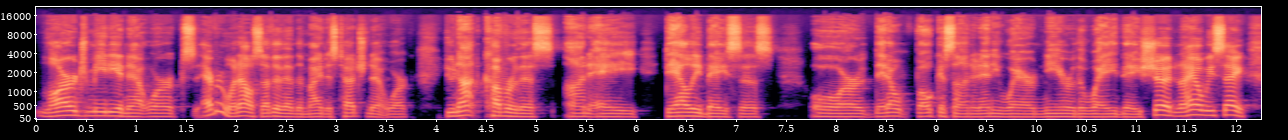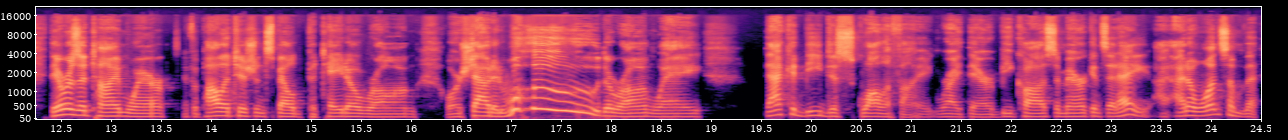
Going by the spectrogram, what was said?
large media networks, everyone else other than the MeidasTouch network, do not cover this on a daily basis or they don't focus on it anywhere near the way they should. And I always say there was a time where if a politician spelled potato wrong or shouted woohoo the wrong way, that could be disqualifying right there because Americans said, hey, I, I don't want some of that.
